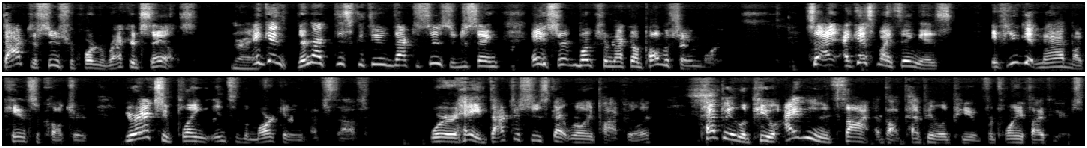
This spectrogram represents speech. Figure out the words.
Dr. Seuss reported record sales. Right. Again, they're not discontinuing Dr. Seuss. They're just saying, hey, certain books we're not going to publish anymore. So I, I guess my thing is, if you get mad about cancel culture, you're actually playing into the marketing of stuff. Where hey, Dr. Seuss got really popular Pepe Le Pew, I haven't even thought about Pepe Le Pugh for 25 years,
